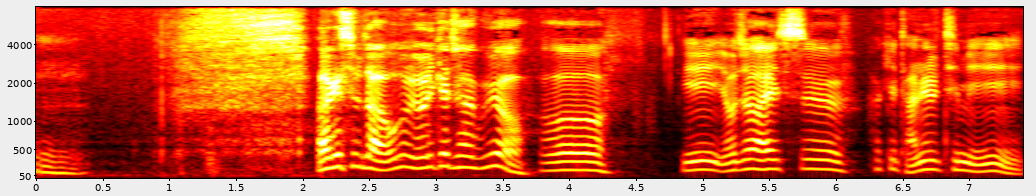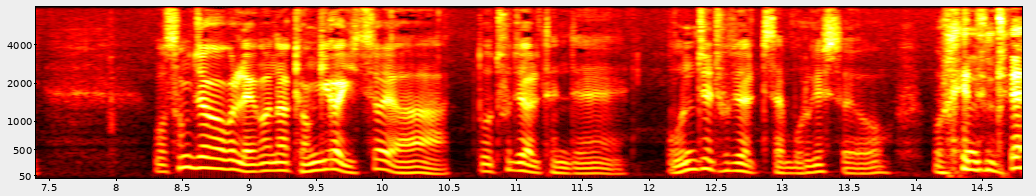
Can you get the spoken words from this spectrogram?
음. 알겠습니다. 오늘 여기까지 하고요. 어, 이 여자 아이스 하키 단일팀이 뭐 성적을 내거나 경기가 있어야 또 초대할 텐데 언제 초대할지 잘 모르겠어요. 모르겠는데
